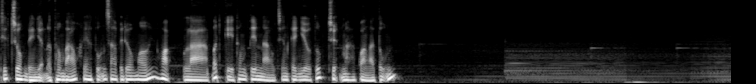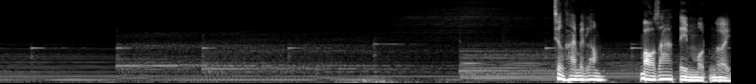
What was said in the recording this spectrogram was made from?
chiếc chuông để nhận được thông báo khi Hà Tũng ra video mới hoặc là bất kỳ thông tin nào trên kênh youtube Chuyện Ma Quảng Hà Tũng. Chương 25 Bò ra tìm một người.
